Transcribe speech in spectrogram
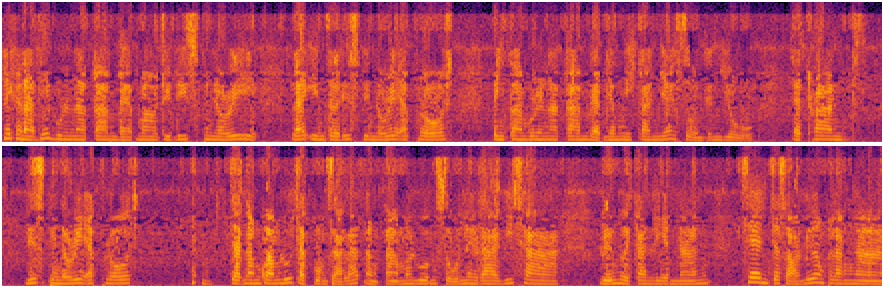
ในขณะที่บูรณาการแบบ multidisciplinary และ interdisciplinary approach เป็นการบูรณาการแบบยังมีการแยกส่วนกันอยู่ แต่ transdisciplinary approach จะนำความรู้จากกลุ่มสาระต่างๆ มารวมศูนย์ในรายวิชา หรือหน่วยการเรียนนั้น เช่น จะสอนเรื่องพลังงาน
